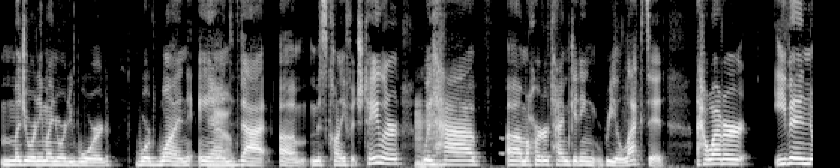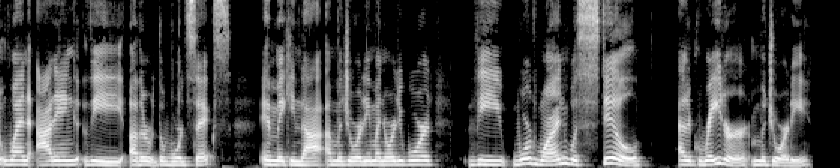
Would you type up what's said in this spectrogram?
majority minority ward. Ward one, and Yeah. that um, Miss Connie Fitch Taylor would have um, a harder time getting reelected. However, even when adding the other the Ward six and making that a majority minority ward, the Ward one was still at a greater majority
